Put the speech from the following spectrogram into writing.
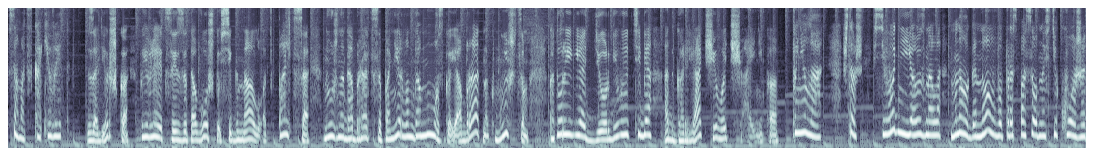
сам отскакивает. Задержка появляется из-за того, что сигналу от пальца нужно добраться по нервам до мозга и обратно к мышцам, которые и отдергивают тебя от горячего чайника. Поняла. Что ж, сегодня я узнала много нового про способности кожи.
